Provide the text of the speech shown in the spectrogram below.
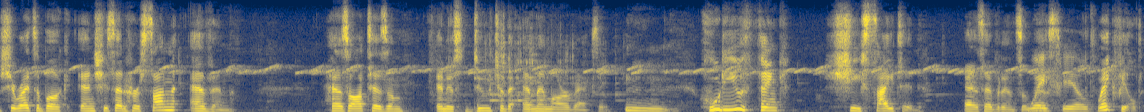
she writes a book and she said her son Evan has autism and it's due to the MMR vaccine. Mm, Who do you think she cited as evidence of this? Wakefield. Wakefield.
